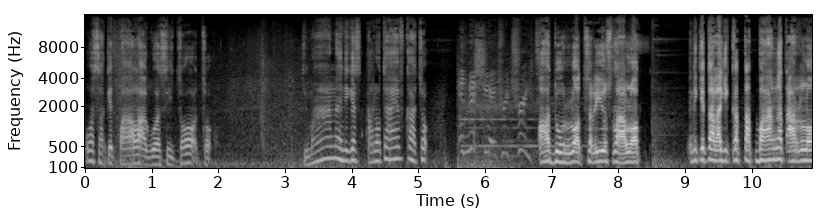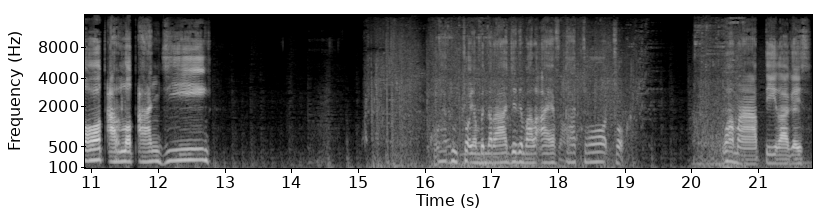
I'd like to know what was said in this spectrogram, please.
Wah sakit pala gua sih, Cok, Cok. Gimana ini guys? Arlotnya AFK, Cok. Aduh, Lot, serius lah, Lot. Ini kita lagi ketat banget, Arlot. Arlot anjing. Waduh, Cok, yang bener aja dia malah AFK, Cok, Cok. Wah, mati lah, guys.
